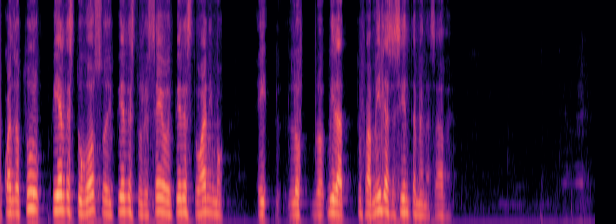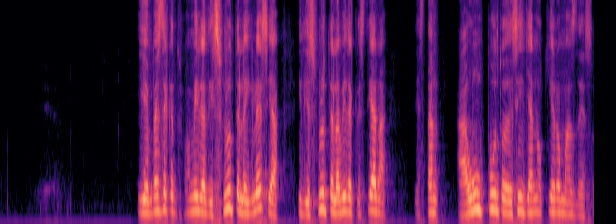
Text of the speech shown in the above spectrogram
cuando tú pierdes tu gozo y pierdes tu deseo y pierdes tu ánimo, mira, tu familia se siente amenazada. Y en vez de que tu familia disfrute la iglesia y disfrute la vida cristiana, están a un punto de decir, ya no quiero más de eso.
